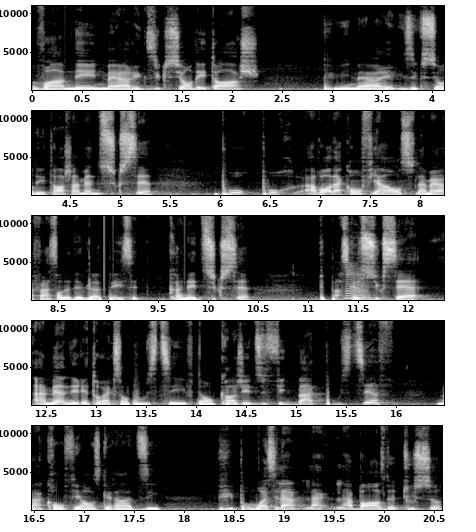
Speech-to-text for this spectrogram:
va amener une meilleure exécution des tâches. Puis une meilleure exécution des tâches amène du succès. Pour, pour avoir la confiance, la meilleure façon de développer, c'est de connaître du succès. Puis parce que le succès amène des rétroactions positives. Donc, quand j'ai du feedback positif, ma confiance grandit. Puis pour moi, c'est la, la- base de tout ça.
